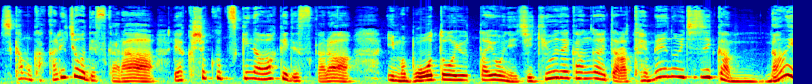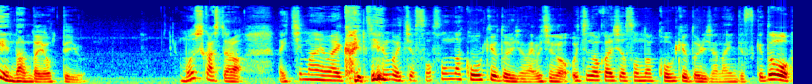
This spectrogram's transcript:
しかも係長ですから役職付きなわけですから今冒頭言ったように時給で考えたらてめえの1時間何円なんだよっていう。もしかしたら1万円はいか1円は一応そんな高級鳥じゃない。うちのうちの会社はそんな高級鳥じゃないんですけど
